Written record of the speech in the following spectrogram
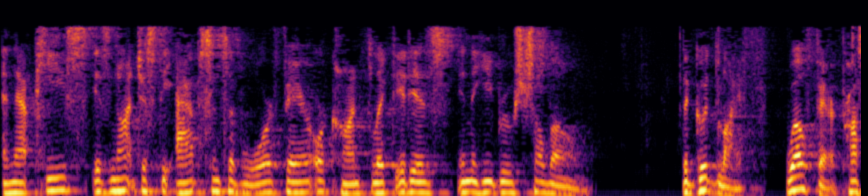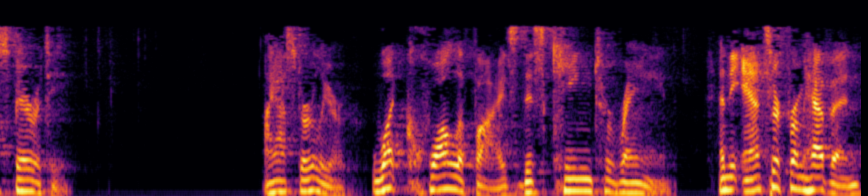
And that peace is not just the absence of warfare or conflict, it is, in the Hebrew, shalom the good life, welfare, prosperity. I asked earlier, what qualifies this king to reign? And the answer from heaven,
